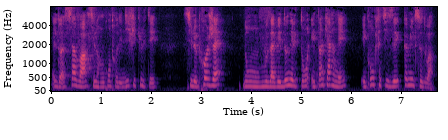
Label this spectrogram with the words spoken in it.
elle doit savoir s'ils rencontrent des difficultés, si le projet dont vous avez donné le ton est incarné et concrétisé comme il se doit.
